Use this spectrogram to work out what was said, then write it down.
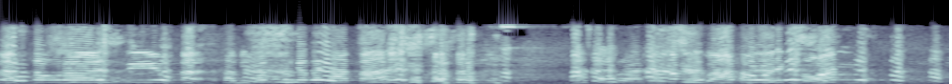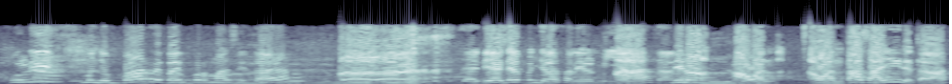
Astagfirullahaladzim, tak, tak bisa punya kata-kata. Astagfirullahaladzim, gua tahu ada keruan. Uli menyebar data informasi saya. Ah, Jadi ada penjelasan ilmiah Ah, ini no, awan awan tas ai deta.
